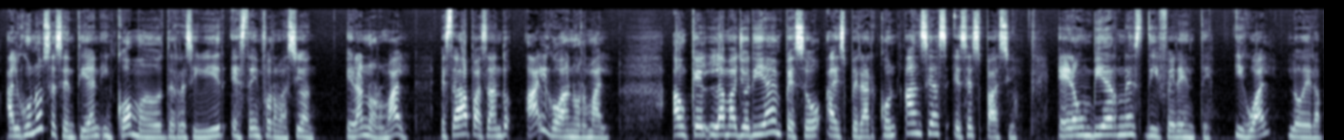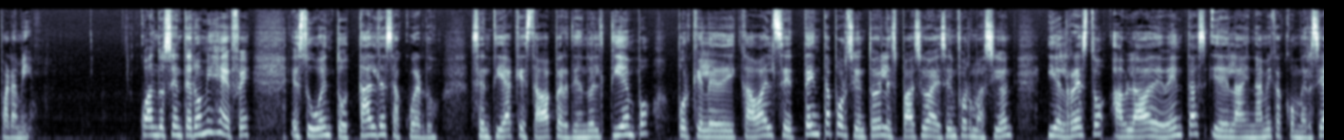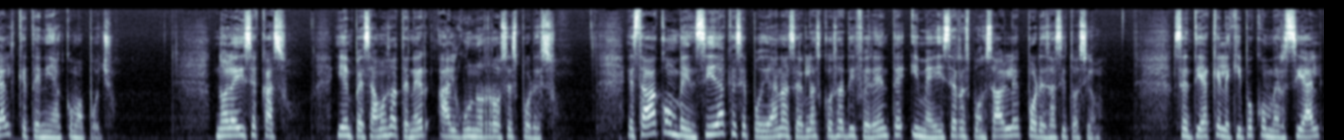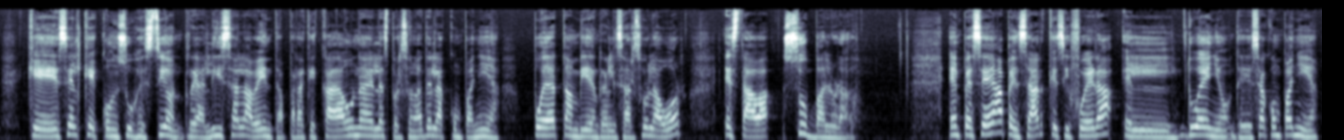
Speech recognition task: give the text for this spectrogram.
Algunos se sentían incómodos de recibir esta información. Era normal, estaba pasando algo anormal. Aunque la mayoría empezó a esperar con ansias ese espacio. Era un viernes diferente, igual lo era para mí. Cuando se enteró mi jefe, estuvo en total desacuerdo. Sentía que estaba perdiendo el tiempo porque le dedicaba el 70% del espacio a esa información y el resto hablaba de ventas y de la dinámica comercial que tenían como apoyo. No le hice caso y empezamos a tener algunos roces por eso. Estaba convencida que se podían hacer las cosas diferente y me hice responsable por esa situación. Sentía que el equipo comercial, que es el que con su gestión realiza la venta para que cada una de las personas de la compañía pueda también realizar su labor, estaba subvalorado. Empecé a pensar que si fuera el dueño de esa compañía,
